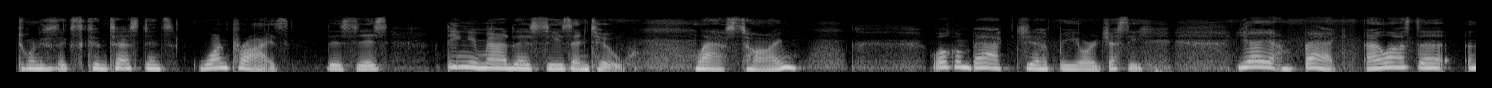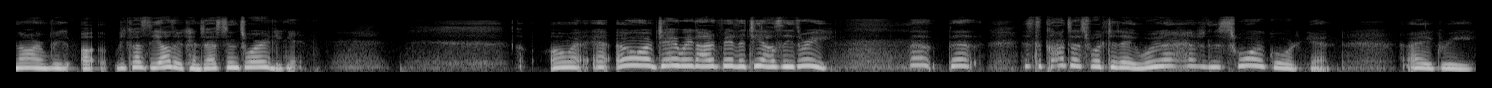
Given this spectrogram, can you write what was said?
26 contestants, one prize. This is Thingy Madness Season 2. Last time. Welcome back, Jeffy or Jesse. Yay, I'm back. I lost an arm be, uh, because the other contestants were eating it. Oh, my, oh, Jay, we gotta beat the TLC 3. That, that is the contest for today. We're gonna have the scoreboard again. I agree.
